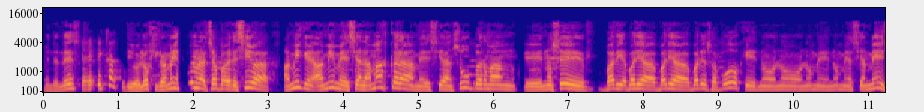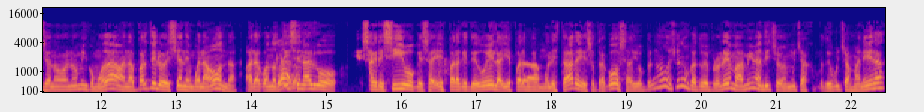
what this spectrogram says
¿Me entendés? Eh, exacto. Digo, lógicamente, una chapa agresiva. A mí que a mí me decían la máscara, me decían Superman, eh, no sé, varias, varias, varias, varios apodos que no, no, no me, no me hacían mella, no, no me incomodaban. Aparte lo decían en buena onda. Ahora, cuando te dicen algo es agresivo, que es para que te duela y es para molestar, es otra cosa. Digo, pero no, yo nunca tuve problema. A mí me han dicho de muchas, de muchas maneras,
